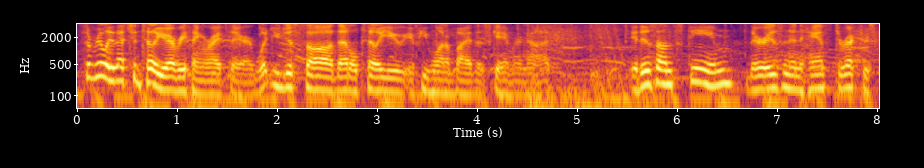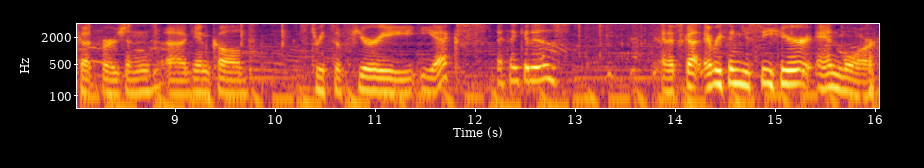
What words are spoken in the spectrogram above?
So really, that should tell you everything right there. What you just saw, that'll tell you if you want to buy this game or not. It is on Steam. There is an enhanced director's cut version, uh, again called Streets of Fury EX, I think it is. And it's got everything you see here and more.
